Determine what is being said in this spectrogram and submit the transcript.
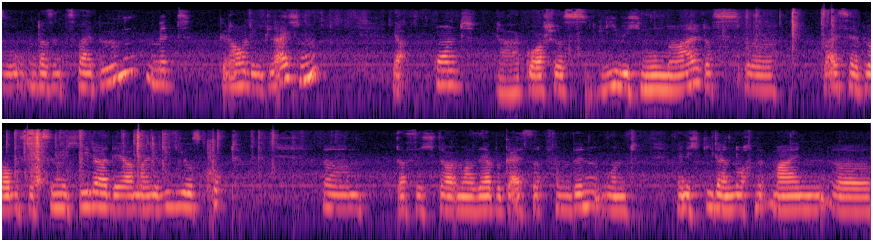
So, und da sind zwei Bögen mit genau den gleichen. Ja, und ja, Gorsches liebe ich nun mal. Das äh, weiß ja, glaube ich, so ziemlich jeder, der meine Videos guckt, ähm, dass ich da immer sehr begeistert von bin. Und wenn ich die dann noch mit meinen äh,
